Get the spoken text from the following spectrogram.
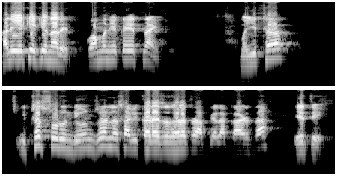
खाली एक एक येणार आहेत. कॉमन एक येत नाही. मग इथं इथंच सोडून देऊन जर लसावी काढायचा झाला तर आपल्याला काढता येते.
